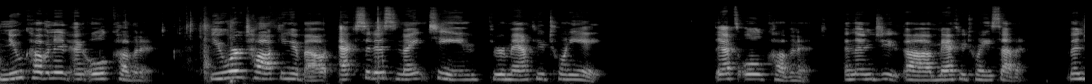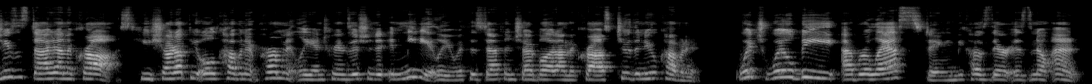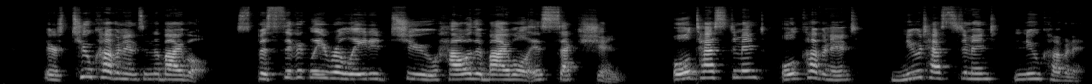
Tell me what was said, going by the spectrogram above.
new covenant and old covenant, you are talking about Exodus 19 through Matthew 28. That's old covenant. And then uh, Matthew 27. Then Jesus died on the cross. He shut up the old covenant permanently and transitioned it immediately with his death and shed blood on the cross to the new covenant, which will be everlasting because there is no end. There's two covenants in the Bible, specifically related to how the Bible is sectioned. Old Testament, Old Covenant, New Testament, New Covenant.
